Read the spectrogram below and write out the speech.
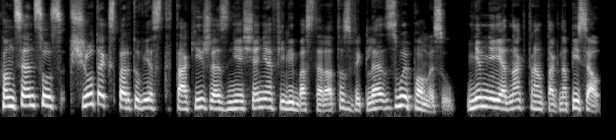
Konsensus wśród ekspertów jest taki, że zniesienie filibustera to zwykle zły pomysł. Niemniej jednak Trump tak napisał.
